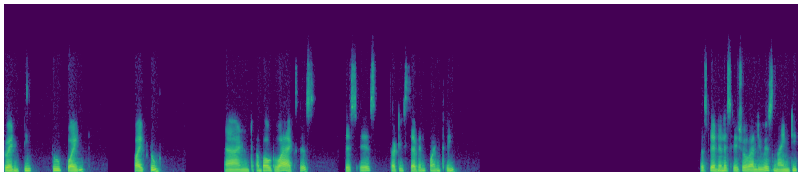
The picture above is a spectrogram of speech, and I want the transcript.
22.52 and about y-axis this is 37.3 the slenderness ratio value is 93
